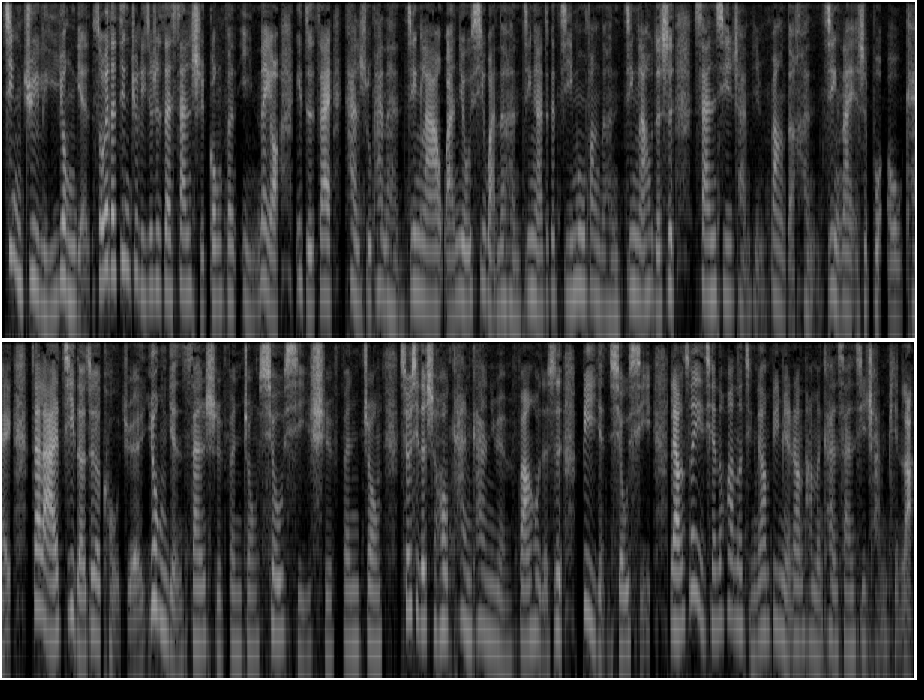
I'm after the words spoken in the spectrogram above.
近距距离用眼，所谓的近距离就是在三十公分以内哦，一直在看书看得很近啦，玩游戏玩得很近啊，这个积木放得很近啦，或者是三 C 产品放得很近，那也是不 OK。再来记得这个口诀：用眼三十分钟，休息十分钟。休息的时候看看远方，或者是闭眼休息。两岁以前的话呢，尽量避免让他们看三 C 产品啦。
